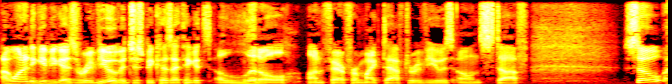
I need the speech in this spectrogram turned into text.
I wanted to give you guys a review of it just because I think it's a little unfair for Mike to have to review his own stuff. So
